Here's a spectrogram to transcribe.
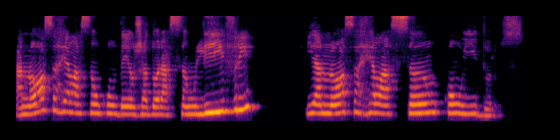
a nossa relação com Deus de adoração livre e a nossa relação com ídolos.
